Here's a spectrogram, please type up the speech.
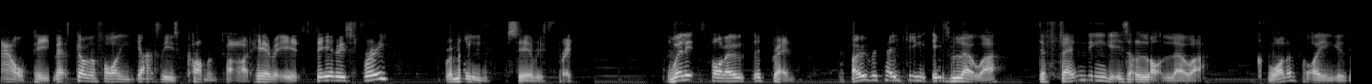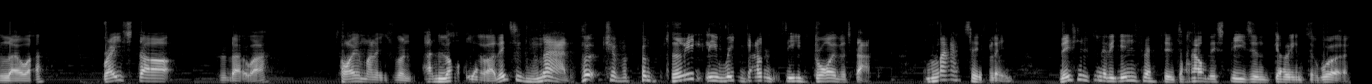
Alpine. Let's go and find Gasly's common card. Here it is. Series 3 remains Series 3. Will it follow the trend? Overtaking is lower, defending is a lot lower, qualifying is lower, race start lower, tyre management a lot lower. This is mad. Hutch have completely rebalanced these driver stats massively. This is going to be interesting to how this season's going to work.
